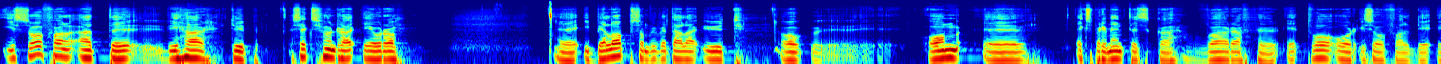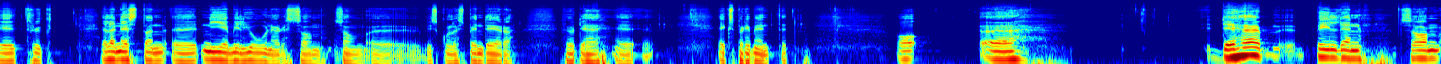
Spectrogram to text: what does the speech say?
i så fall att vi har typ 600 euro i belopp som vi betalar ut och om experimentet ska vara för ett, två år i så fall det är tryckt eller nästan eh, nio miljoner som, som eh, vi skulle spendera för det här eh, experimentet. Och, eh, det här bilden som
